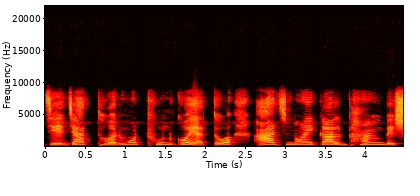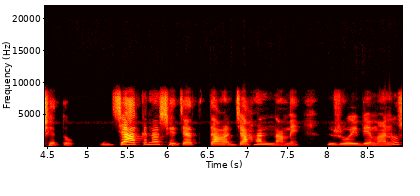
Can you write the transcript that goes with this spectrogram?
যে জাত ধর্ম ঠুনকো এত, আজ নয় কাল ভাঙবে সে তো। যাক না সে জাত জাহান নামে, রইবে মানুষ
